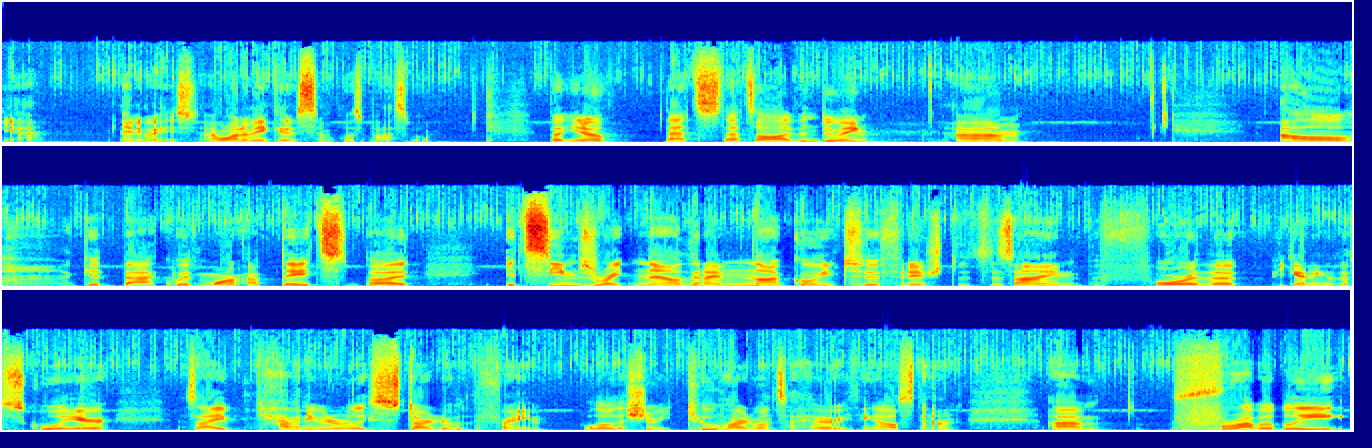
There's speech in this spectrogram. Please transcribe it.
yeah. Anyways, I want to make it as simple as possible. But you know, that's that's all I've been doing. Um, I'll get back with more updates, but it seems right now that I'm not going to finish the design before the beginning of the school year, as I haven't even really started with the frame, although that shouldn't be too hard once I have everything else down. Um, probably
